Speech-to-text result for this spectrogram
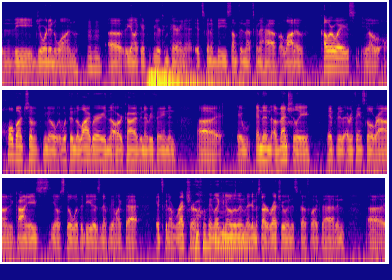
the Jordan one. hmm Uh, you know, like if you're comparing it, it's gonna be something that's gonna have a lot of colorways. You know, a whole bunch of you know within the library and the archive and everything, and uh, it and then eventually, if it, everything's still around and Kanye's you know still with Adidas and everything like that, it's gonna retro and like you know then Mm. they're gonna start retroing and stuff like that and. Uh,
